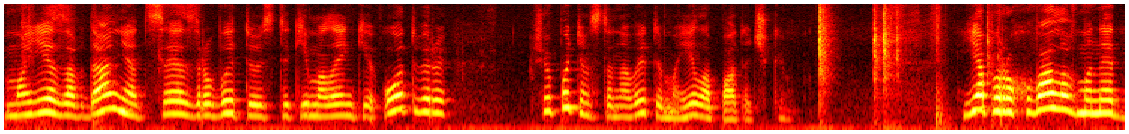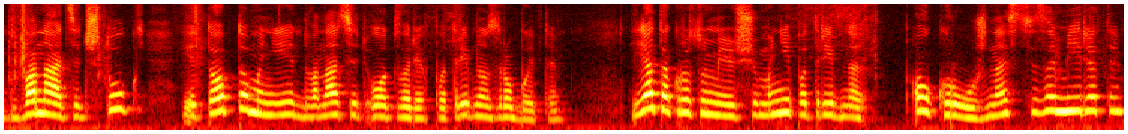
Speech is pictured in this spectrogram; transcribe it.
моє завдання це зробити ось такі маленькі отвіри, щоб потім встановити мої лопаточки. Я порахувала, в мене 12 штук, і тобто мені 12 отворів потрібно зробити. Я так розумію, що мені потрібно окружність заміряти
